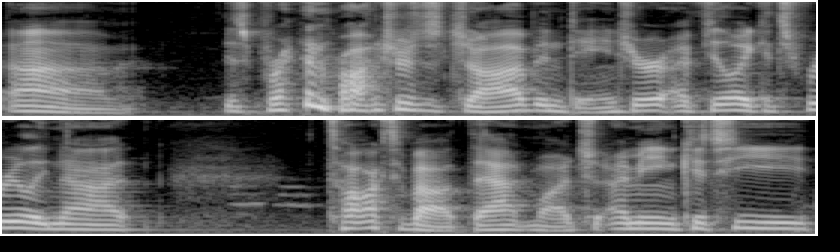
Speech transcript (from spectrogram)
Um, is Brendan Rodgers' job in danger? I feel like it's really not talked about that much. I mean, because he,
